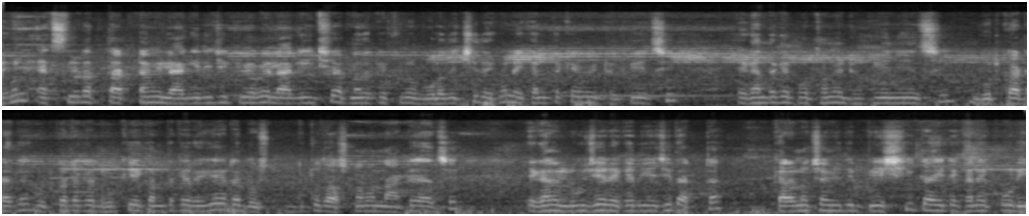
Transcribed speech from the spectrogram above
দেখুন অ্যাক্সিলেটার তারটা আমি লাগিয়ে দিয়েছি। কীভাবে লাগিয়েছি আপনাদেরকে পুরো বলে দিচ্ছি। দেখুন, এখান থেকে আমি ঢুকিয়েছি। এখান থেকে প্রথমে ঢুকিয়ে নিয়েছি গুটকাটাকে। গুটকাটাকে ঢুকিয়ে এখান থেকে রেখে এটা দুটো দশ নম্বর নাটে আছে। এখানে লুজে রেখে দিয়েছি তারটা। কারণ হচ্ছে আমি যদি বেশি টাইট এখানে করি,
